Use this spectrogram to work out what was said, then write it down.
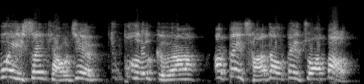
卫生条件就不合格啊啊，被查到被抓到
